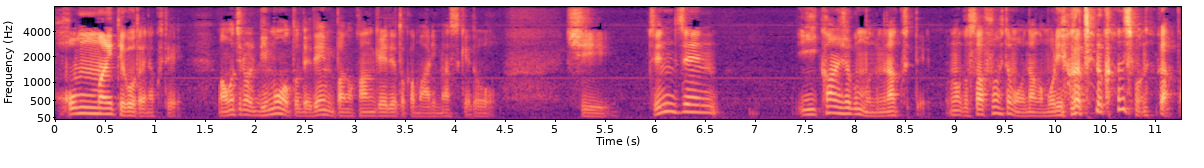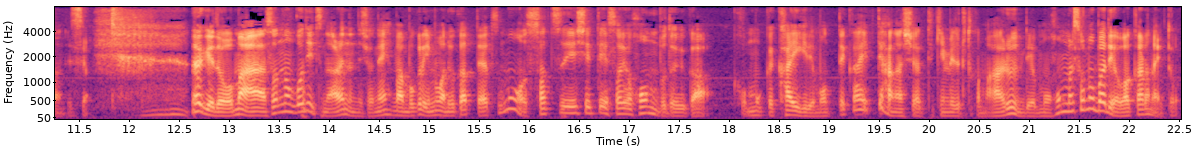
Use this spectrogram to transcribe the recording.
ほんまに手応えなくて、まあもちろんリモートで電波の関係でとかもありますけど、し、全然いい感触もなくて、なんかスタッフの人もなんか盛り上がってる感じもなかったんですよ。だけど、まあ、その後日のあれなんでしょうね。まあ僕ら今まで受かったやつも撮影してて、それを本部というか、こうもう一回会議で持って帰って話し合って決めるとかもあるんで、もうほんまにその場ではわからないと。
